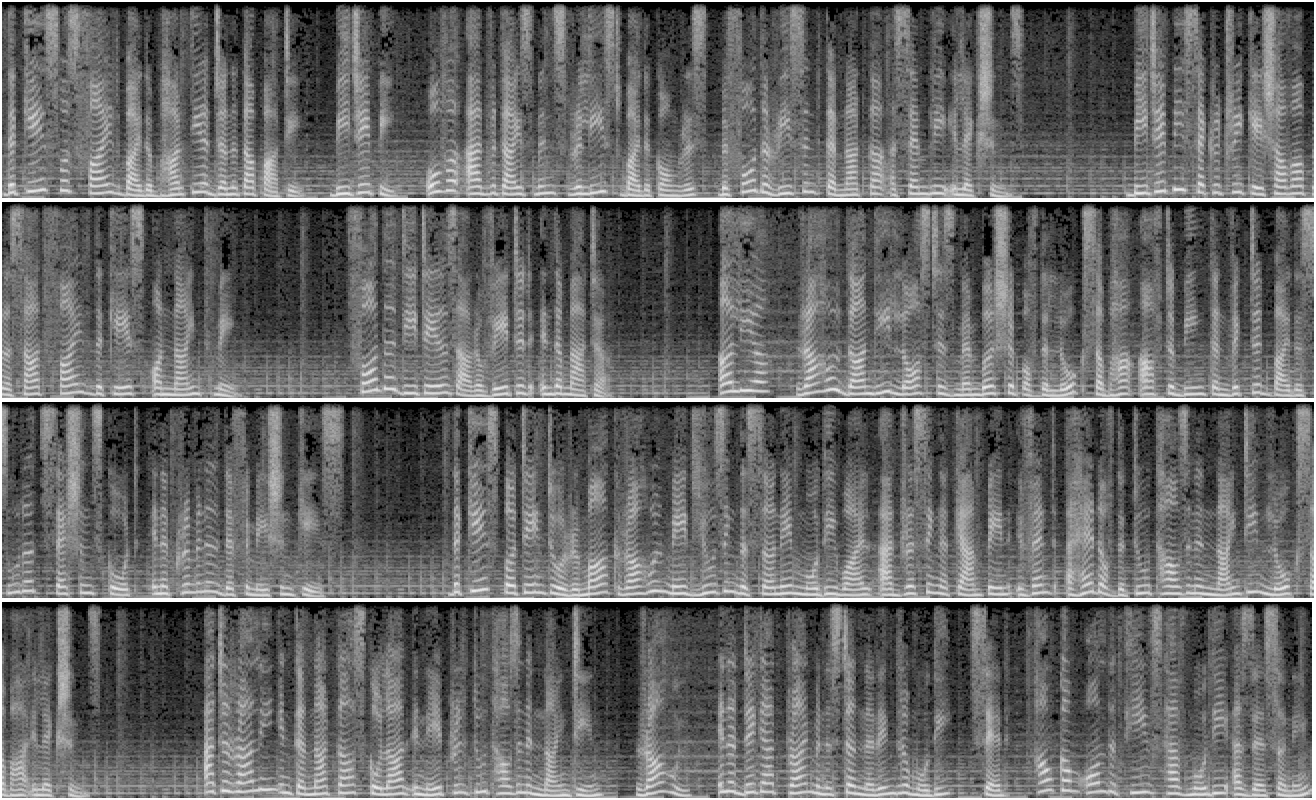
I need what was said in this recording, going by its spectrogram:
The case was filed by the Bharatiya Janata Party, BJP, over advertisements released by the Congress before the recent Karnataka Assembly elections. BJP Secretary Keshava Prasad filed the case on 9th May. Further details are awaited in the matter. Earlier, Rahul Gandhi lost his membership of the Lok Sabha after being convicted by the Surat Sessions Court in a criminal defamation case. The case pertained to a remark Rahul made using the surname Modi while addressing a campaign event ahead of the 2019 Lok Sabha elections. At a rally in Karnataka's Kolar in April 2019, Rahul, in a dig at Prime Minister Narendra Modi, said, How come all the thieves have Modi as their surname?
